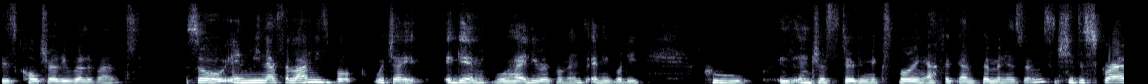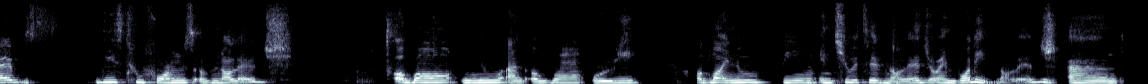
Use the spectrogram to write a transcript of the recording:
is culturally relevant. So in Minna Salami's book, which I again will highly recommend to anybody who is interested in exploring African feminisms. She describes these two forms of knowledge, Ogbon Inu and Ogbon Ori, Ogbon Inu being intuitive knowledge or embodied knowledge, and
